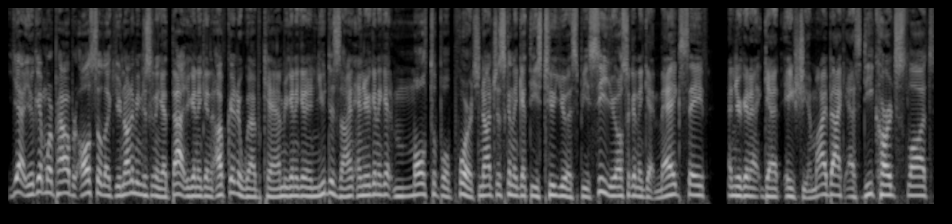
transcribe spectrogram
Yeah, you'll get more power, but also like you're not even just going to get that. You're going to get an upgraded webcam, you're going to get a new design, and you're going to get multiple ports. You're not just going to get these two USB C, you're also going to get MagSafe and you're going to get HDMI back, SD card slots.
